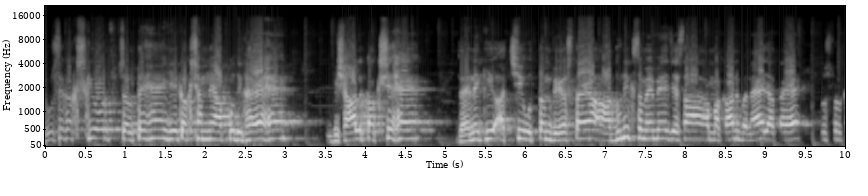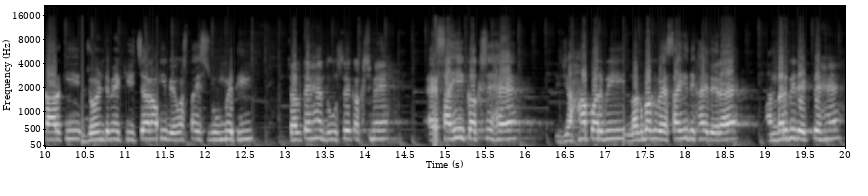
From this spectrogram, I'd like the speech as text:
दूसरे कक्ष की ओर चलते हैं। ये कक्ष हमने आपको दिखाया है। विशाल कक्ष है। रहने की अच्छी उत्तम व्यवस्था है। आधुनिक समय में जैसा मकान बनाया जाता है, उस प्रकार की जॉइंट में किचन की व्यवस्था इस रूम में थी। चलते हैं दूसरे कक्ष में। ऐसा ही कक्ष है। यहाँ पर भी लगभग वैसा ही दिखाई दे रहा है। अंदर भी देखते हैं।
